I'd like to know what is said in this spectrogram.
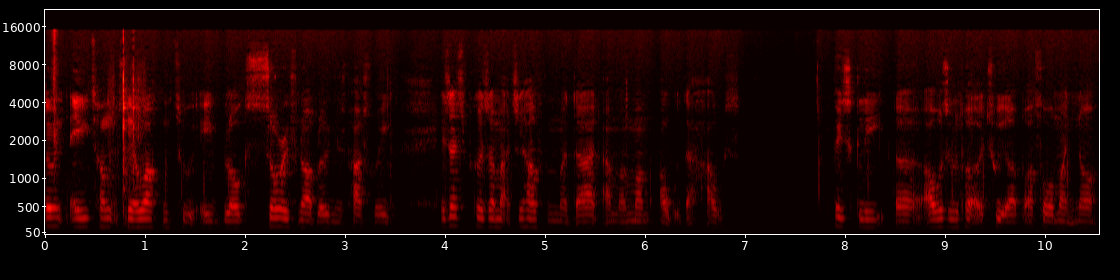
Doing a Tonks here, welcome to a vlog. Sorry for not uploading this past week. It's actually because I'm actually helping my dad and my mum out with the house. Basically, uh, I was going to put a tweet up, but I thought I might not.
